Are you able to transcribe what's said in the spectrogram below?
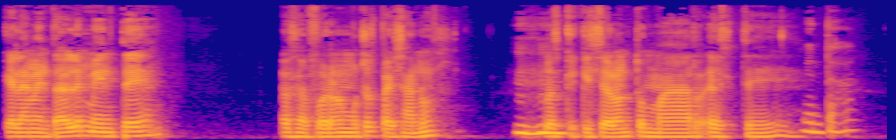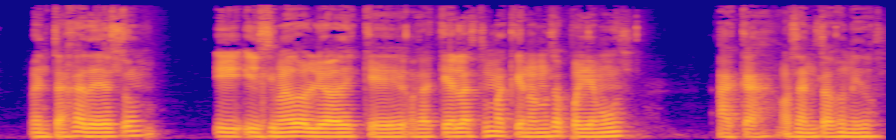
que lamentablemente, o sea, fueron muchos paisanos Los que quisieron tomar este Ventaja. ventaja de eso. Y, y sí me dolió de que, o sea, qué lástima que no nos apoyemos acá, o sea, en Estados Unidos.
